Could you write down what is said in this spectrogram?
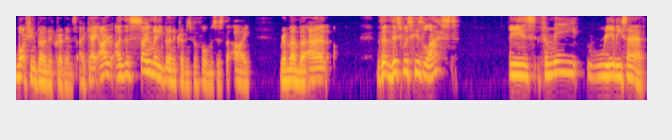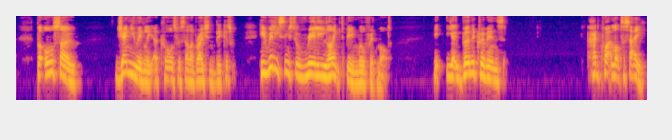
watching Bernard Cribbins. Okay, I, I, there's so many Bernard Cribbins performances that I remember, and that this was his last is for me really sad, but also genuinely a cause for celebration because he really seems to have really liked being Wilfred Mott. He, you know, Bernard Cribbins had quite a lot to say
